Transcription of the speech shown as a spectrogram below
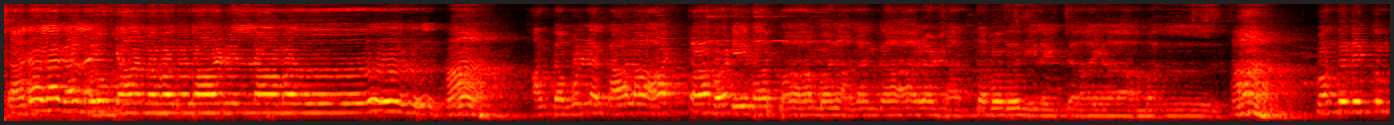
சகலகளை நமது வாழ்வில்லாமல் அந்த முள்ள கால ஆட்டபடி தப்பாமல் அலங்கார சத்தமது நிலை சாயாமல் வந்து நிற்கும்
